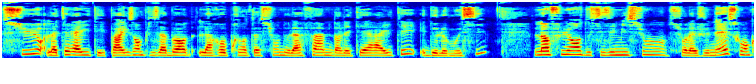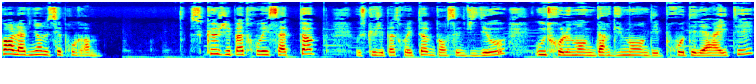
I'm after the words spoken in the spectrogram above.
sur la télé-réalité. Par exemple, ils abordent la représentation de la femme dans les télé-réalités et de l'homme aussi l'influence de ces émissions sur la jeunesse ou encore l'avenir de ces programmes. Ce que j'ai pas trouvé ça top, ou ce que j'ai pas trouvé top dans cette vidéo, outre le manque d'arguments des pro-télé-réalité,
